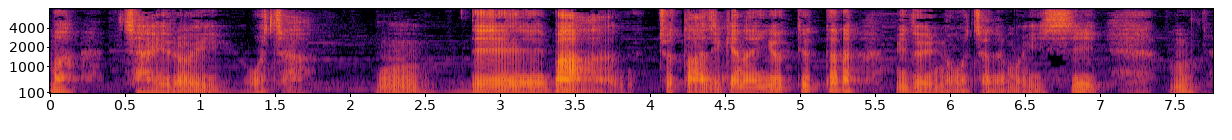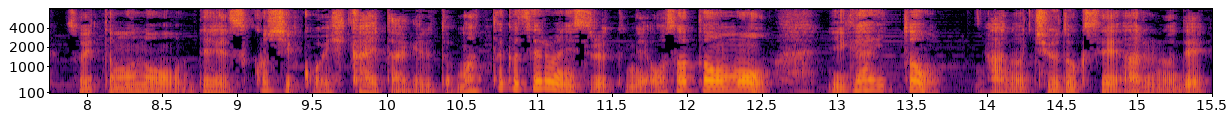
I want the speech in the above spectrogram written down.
まあ、茶色いお茶。うん。で、まあ、ちょっと味気ないよって言ったら、緑のお茶でもいいし、うん、そういったもので少しこう控えてあげると、全くゼロにするとね、お砂糖も意外とあの、中毒性あるので、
